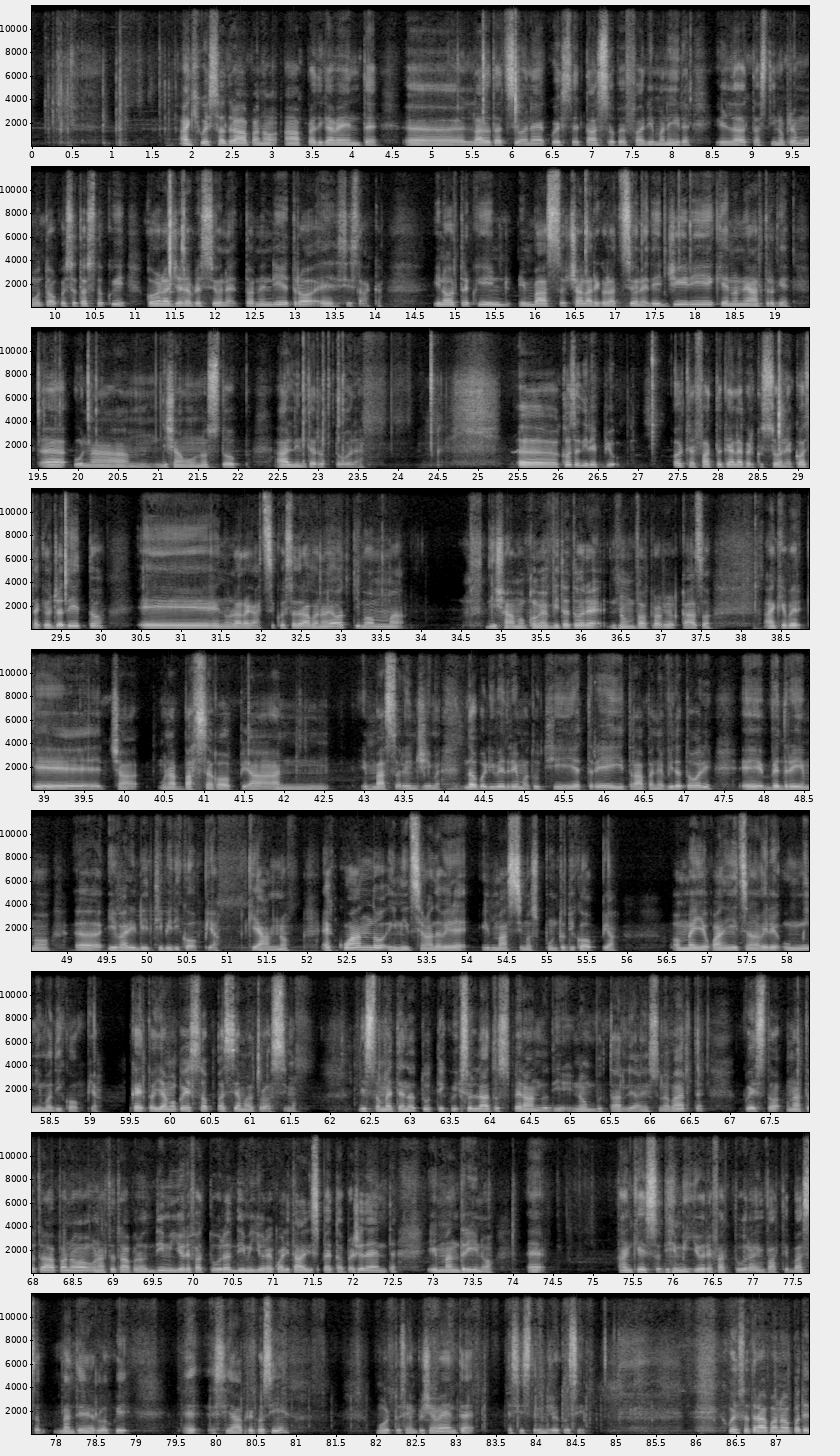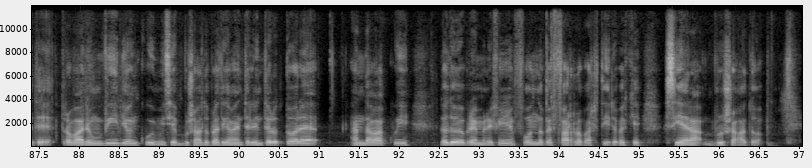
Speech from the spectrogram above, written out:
Anche questo trapano ha praticamente eh, la rotazione questo è il tasto per far rimanere il tastino premuto questo tasto qui con una leggera pressione torna indietro e si stacca. Inoltre qui in, in basso c'è la regolazione dei giri che non è altro che eh, una diciamo uno stop all'interruttore. Eh, cosa dire più oltre al fatto che ha la percussione cosa che ho già detto e nulla ragazzi questo trapano è ottimo ma diciamo come avvitatore non va proprio al caso anche perché ha una bassa coppia in basso regime. Dopo li vedremo tutti e tre i trapani avvitatori e vedremo eh, i vari tipi di coppia che hanno e quando iniziano ad avere il massimo spunto di coppia o meglio quando iniziano ad avere un minimo di coppia. Ok togliamo questo passiamo al prossimo. Li sto mettendo tutti qui sul lato sperando di non buttarli da nessuna parte. Questo un altro trapano un altro trapano di migliore fattura di migliore qualità rispetto al precedente. Il mandrino è anch'esso di migliore fattura infatti basta mantenerlo qui e si apre così molto semplicemente e si stringe così questo trapano potete trovare un video in cui mi si è bruciato praticamente l'interruttore andava qui lo dovevo premere fino in fondo per farlo partire perché si era bruciato.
